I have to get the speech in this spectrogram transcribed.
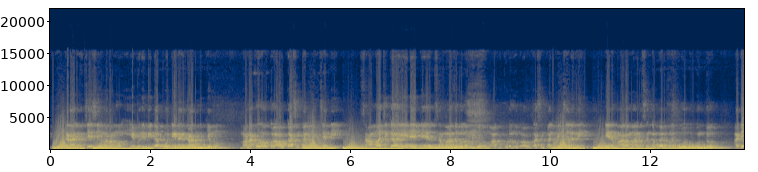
ఇక్కడ వచ్చేసి మనము ఎవరి మీద పోటీనే కాదు ముఖ్యము మనకు ఒక అవకాశం కల్పించండి. సామాజిక ఏదైతే సమాజంలో ఉందో మాకు కూడా ఒక అవకాశం కల్పించాలని నేను మాల మానవ సంఘం తరఫున కోరుకుంటూ అదే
